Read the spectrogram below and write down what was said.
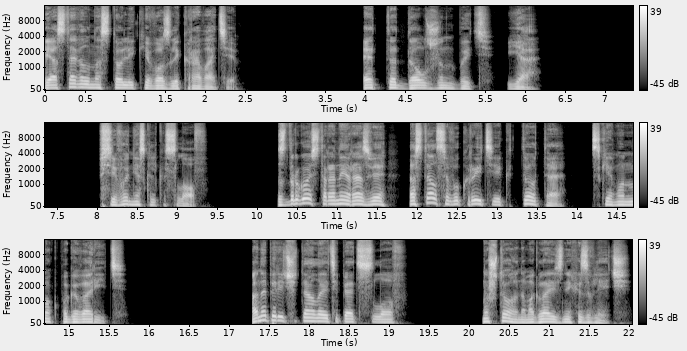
и оставил на столике возле кровати. «Это должен быть я». Всего несколько слов. С другой стороны, разве остался в укрытии кто-то, с кем он мог поговорить? Она перечитала эти пять слов. Но что она могла из них извлечь?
